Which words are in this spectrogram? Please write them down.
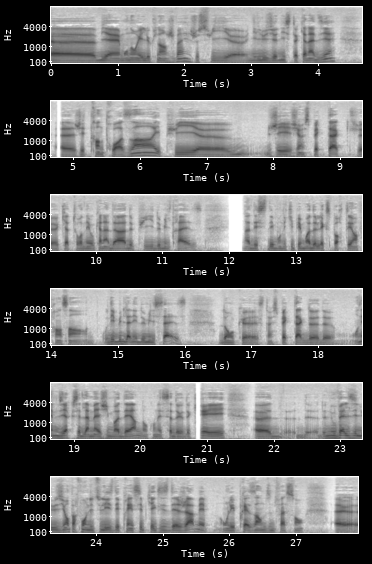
Euh, bien, mon nom est Luc Langevin, je suis euh, un illusionniste canadien. Euh, j'ai 33 ans et puis euh, j'ai un spectacle qui a tourné au Canada depuis 2013. On a décidé, mon équipe et moi, de l'exporter en France en- au début de l'année 2016. Donc, euh, c'est un spectacle de, de- On aime dire que c'est de la magie moderne, donc on essaie de, de créer euh, de, de- nouvelles illusions. Parfois, on utilise des principes qui existent déjà, mais on les présente d'une façon euh,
